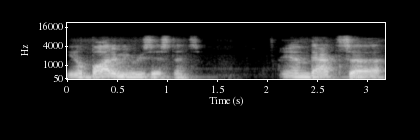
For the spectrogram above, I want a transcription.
you know bottoming resistance, and that's uh,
